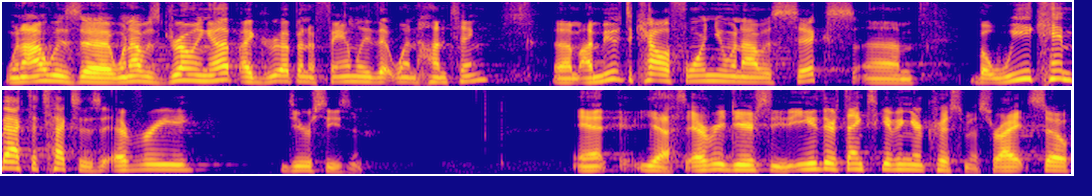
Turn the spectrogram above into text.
When I was, uh, when I was growing up, I grew up in a family that went hunting. Um, I moved to California when I was six, um, but we came back to Texas every deer season. And yes, every deer season, either Thanksgiving or Christmas, right? So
